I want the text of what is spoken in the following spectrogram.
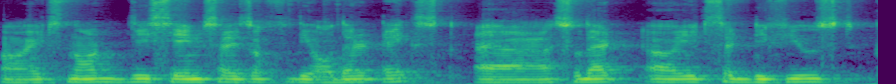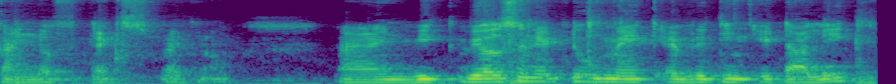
uh, it's not the same size of the other text uh, so that uh, it's a diffused kind of text right now. And we, we also need to make everything italic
